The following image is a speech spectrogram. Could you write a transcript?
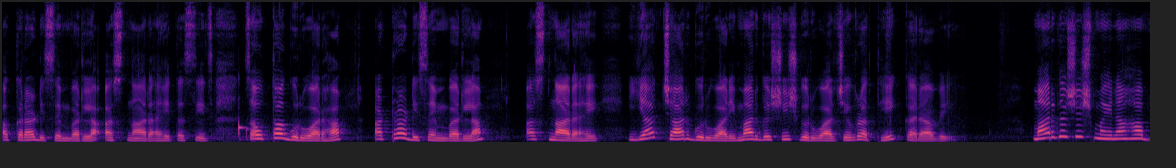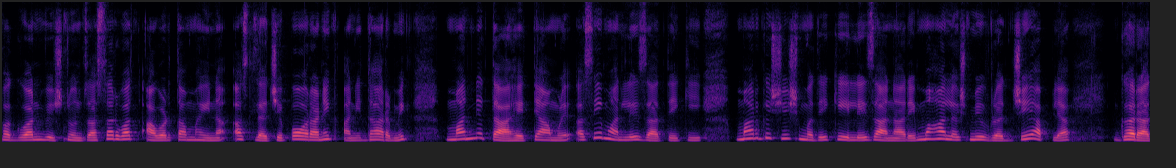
अकरा डिसेंबरला असणार आहे. तसेच चौथा गुरुवार हा अठरा डिसेंबरला असणार आहे. या चार गुरुवारी मार्गशीर्ष गुरुवारचे व्रत हे करावे. मार्गशीर्ष महिना हा भगवान विष्णूंचा सर्वात आवडता महिना असल्याचे पौराणिक आणि धार्मिक मान्यता आहे. त्यामुळे असे मानले जाते की मार्गशीर्षमध्ये केले जाणारे महालक्ष्मी व्रत जे आपल्या घरात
